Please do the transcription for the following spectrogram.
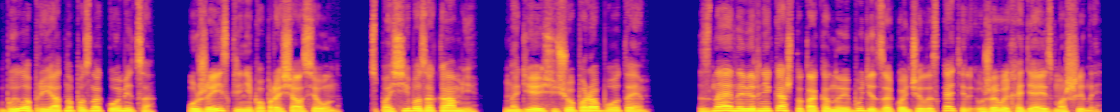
Было приятно познакомиться». Уже искренне попрощался он. «Спасибо за камни. Надеюсь, еще поработаем». Зная наверняка, что так оно и будет, закончил искатель, уже выходя из машины.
